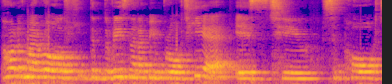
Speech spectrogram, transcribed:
part of my role, the, the reason that I've been brought here is to support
